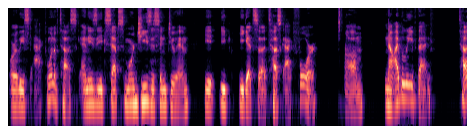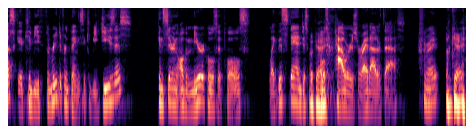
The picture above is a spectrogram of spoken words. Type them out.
or at least Act One of Tusk. And as he accepts more Jesus into him, he he he, he gets uh, Tusk Act Four. Um, now I believe that Tusk it can be three different things. It could be Jesus, considering all the miracles it pulls. Like this stand just Okay. pulls powers right out of its ass, right? Okay.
